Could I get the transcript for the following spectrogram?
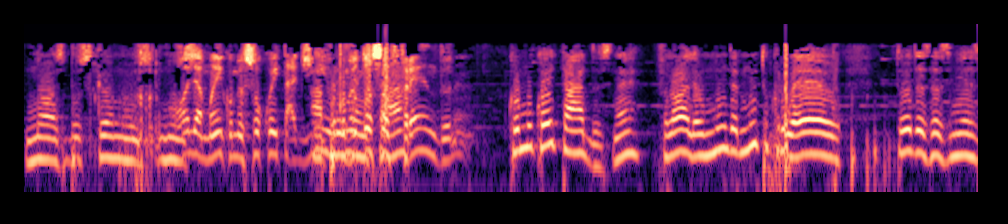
Nós buscamos. Olha, mãe, como eu sou coitadinho, como eu estou sofrendo, né? Como coitados, né? Falou: olha, o mundo é muito cruel, todas as minhas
